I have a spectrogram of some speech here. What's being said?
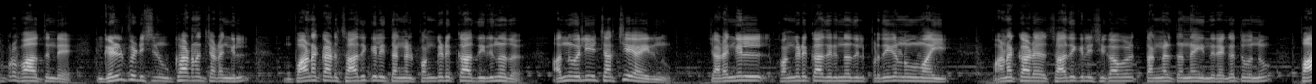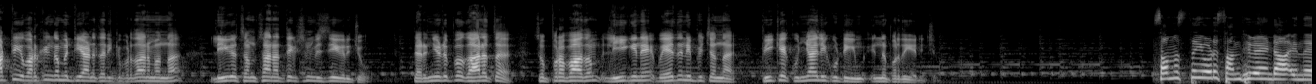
സുപ്രഭാതത്തിന്റെ ഗൾഫ് എഡിഷൻ ഉദ്ഘാടന ചടങ്ങിൽ പാണക്കാട് സാദിഖലി തങ്ങൾ പങ്കെടുക്കാതിരുന്നത് അന്ന് വലിയ ചർച്ചയായിരുന്നു. ചടങ്ങിൽ പങ്കെടുക്കാതിരുന്നതിൽ പ്രതികരണവുമായി പാണക്കാട് സാദിഖലി ശിഖാവ് തങ്ങൾ തന്നെ ഇന്ന് രംഗത്ത് വന്നു. പാർട്ടി വർക്കിംഗ് കമ്മിറ്റിയാണ് തനിക്ക് പ്രധാനമെന്ന് ലീഗ് സംസ്ഥാന അധ്യക്ഷൻ വിശദീകരിച്ചു. തെരഞ്ഞെടുപ്പ് കാലത്ത് സുപ്രഭാതം ലീഗിനെ വേദനിപ്പിച്ചെന്ന് പി കെ കുഞ്ഞാലിക്കുട്ടിയും ഇന്ന് പ്രതികരിച്ചു. സമസ്തയോട് സന്ധി വേണ്ട എന്ന്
